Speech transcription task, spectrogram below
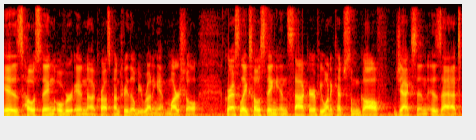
is hosting over in uh, cross country. They'll be running at Marshall. Grass Lake's hosting in soccer. If you want to catch some golf, Jackson is at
